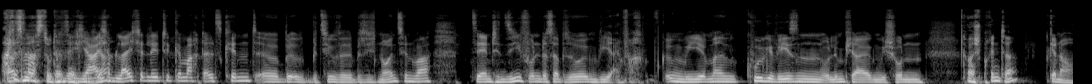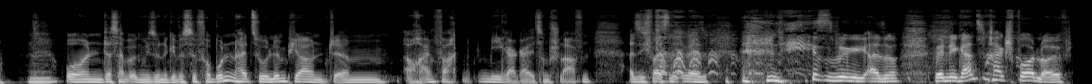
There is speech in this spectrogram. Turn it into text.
Ach, das machst du tatsächlich, Ja, ich ja? habe Leichtathletik gemacht als Kind, äh, be beziehungsweise bis ich 19 war, sehr intensiv und deshalb so irgendwie einfach irgendwie immer cool gewesen, Olympia irgendwie schon, Du warst Sprinter? genau. Mhm. Und deshalb irgendwie so eine gewisse Verbundenheit zu Olympia und ähm, auch einfach mega geil zum Schlafen. Also ich weiß nicht, also, nee, es ist wirklich, also wenn den ganzen Tag Sport läuft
